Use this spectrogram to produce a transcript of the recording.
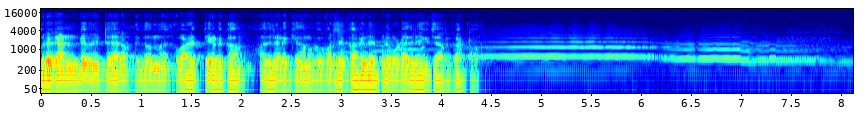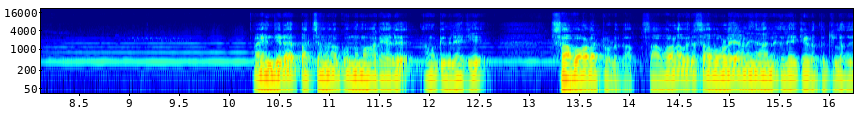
ഒരു രണ്ട് മിനിറ്റ് നേരം ഇതൊന്ന് വഴറ്റിയെടുക്കാം. അതിലിടയ്ക്ക് നമുക്ക് കുറച്ച് കറിവേപ്പില കൂടെ അതിലേക്ക് ചേർക്കാം കേട്ടോ. ആ ഇഞ്ചിയുടെ പച്ചമുണക്കൊന്ന് മാറിയാൽ നമുക്കിതിലേക്ക് സവാള ഇട്ട് കൊടുക്കാം. സവാള ഒരു സവാളയാണ് ഞാൻ ഇതിലേക്ക് എടുത്തിട്ടുള്ളത്.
